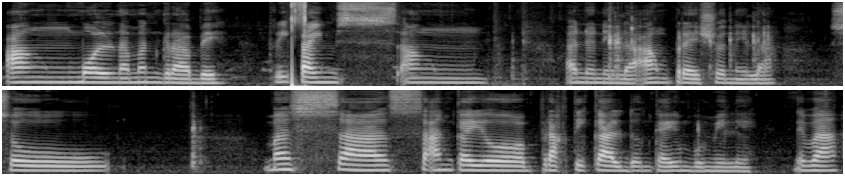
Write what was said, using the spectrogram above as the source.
Ang mall naman grabe. 3 times ang ano nila, ang presyo nila. So mas uh, saan kayo practical doon kayong bumili, 'di ba?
